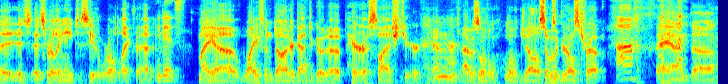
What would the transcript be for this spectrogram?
It's it's really neat to see the world like that. it is. My uh, wife and daughter got to go to Paris last year, and I was a little little jealous. It was a girls' trip, and uh,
